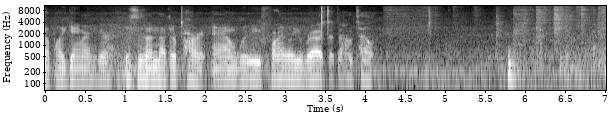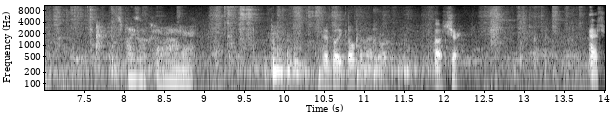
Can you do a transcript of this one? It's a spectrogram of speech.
What's up, Play Gamer here? This is another part, and we finally arrived at the hotel. This place looks around here. Hey Blake, open that door. Oh, sure. Ash.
